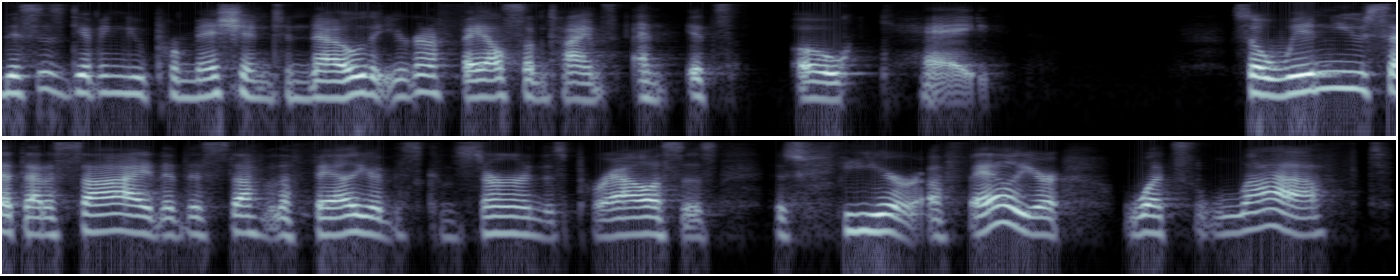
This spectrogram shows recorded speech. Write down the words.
This is giving you permission to know that you're going to fail sometimes and it's okay. So when you set that aside, that this stuff, the failure, this concern, this paralysis, this fear of failure, what's left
